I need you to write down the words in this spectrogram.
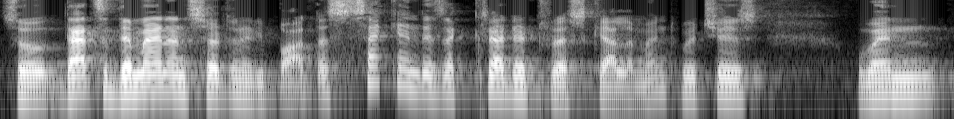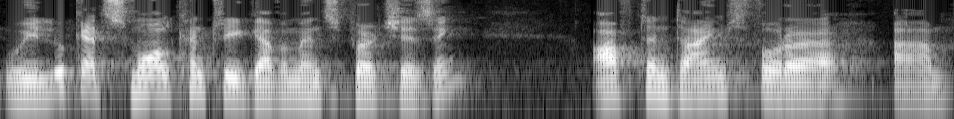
So that's the demand uncertainty part. The second is a credit risk element, which is when we look at small country governments purchasing, oftentimes for a, um,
